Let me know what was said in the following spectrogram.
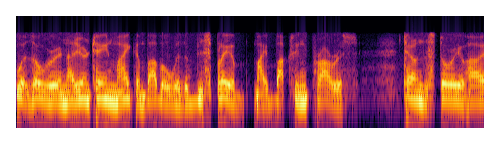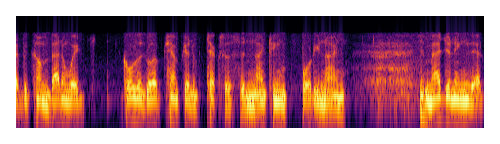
was over, and I'd entertain Mike and Bobo with a display of my boxing prowess, telling the story of how I'd become bantamweight Golden Glove champion of Texas in 1949, imagining that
